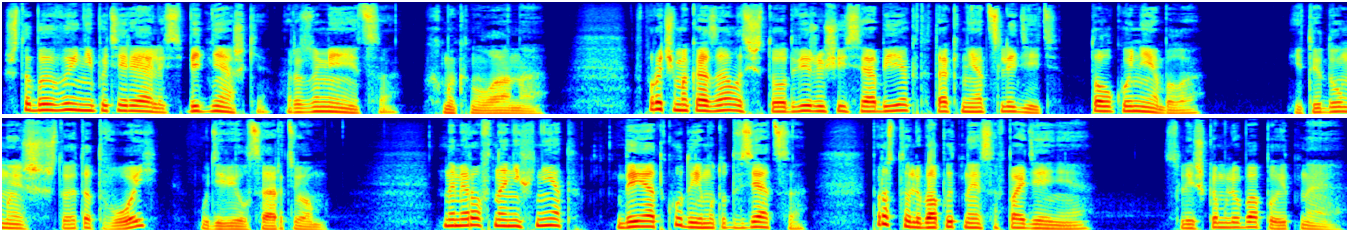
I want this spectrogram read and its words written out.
Чтобы вы не потерялись, бедняжки, разумеется, хмыкнула она. Впрочем, оказалось, что движущийся объект так не отследить. Толку не было. «И ты думаешь, что это твой?» — удивился Артем. «Номеров на них нет, да и откуда ему тут взяться? Просто любопытное совпадение». «Слишком любопытное».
